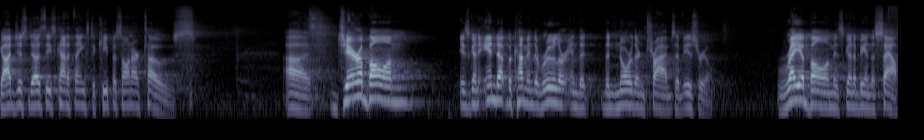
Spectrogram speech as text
God just does these kind of things to keep us on our toes. Uh, Jeroboam is going to end up becoming the ruler in the, the northern tribes of Israel. Rehoboam is going to be in the south.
